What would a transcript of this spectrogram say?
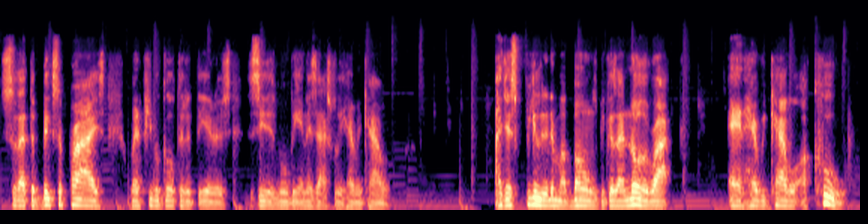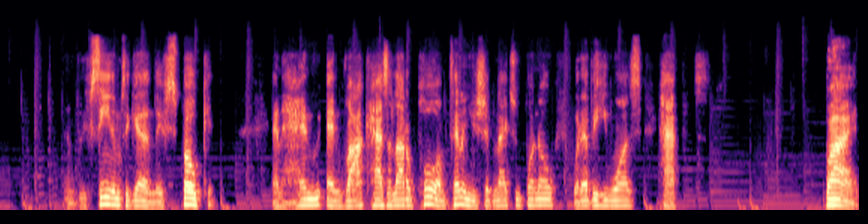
so that the big surprise when people go to the theaters to see this movie and it's actually Henry Cavill. I just feel it in my bones because I know The Rock and Henry Cavill are cool, and we've seen them together and they've spoken and Henry and Rock has a lot of pull. I'm telling you, Suge Knight 2.0, whatever he wants happens. Brian,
